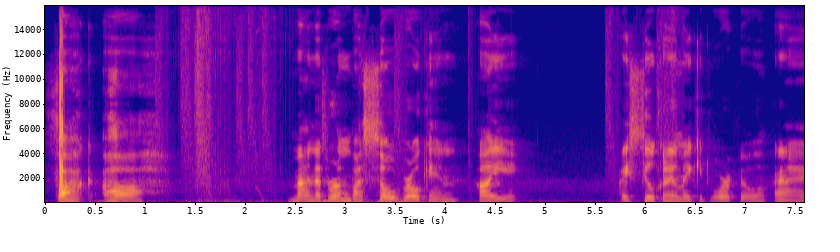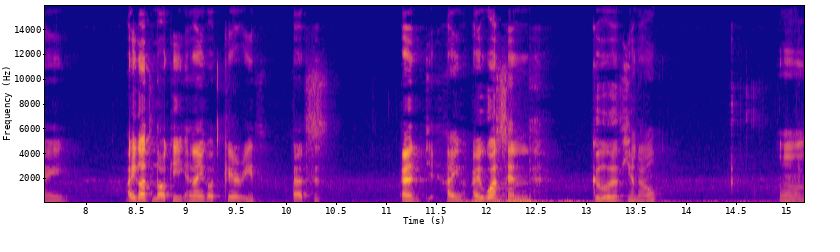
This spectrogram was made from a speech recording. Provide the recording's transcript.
Fuck! Oh. Man, that run was so broken. I I still couldn't make it work though. I I got lucky and I got carried. That's and I I wasn't good, you know. Hmm.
